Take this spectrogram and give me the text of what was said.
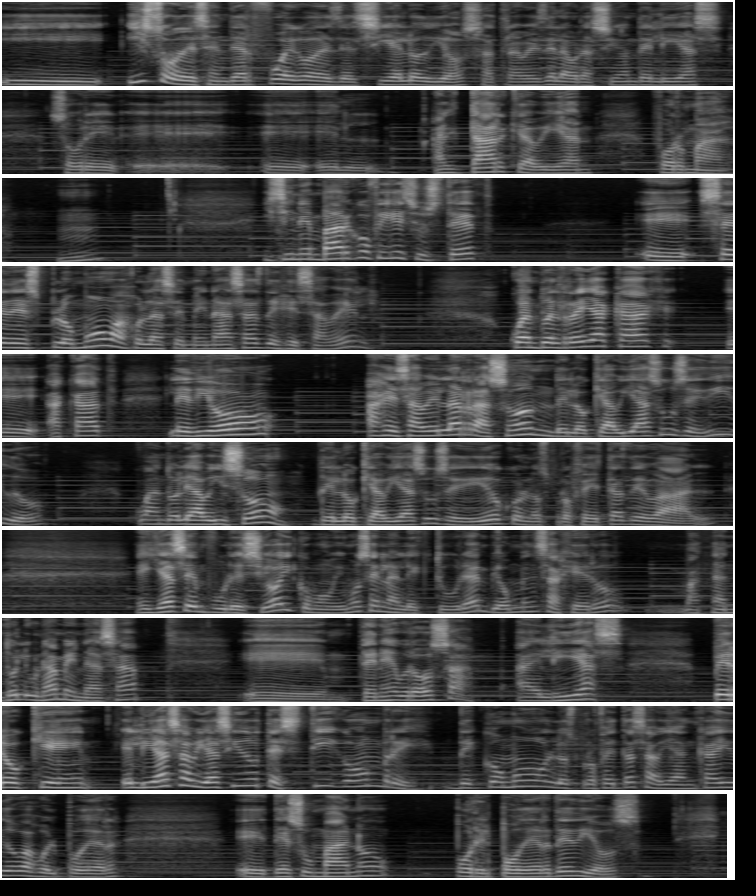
y hizo descender fuego desde el cielo Dios a través de la oración de Elías sobre eh, eh, el altar que habían formado. Y sin embargo, fíjese usted, eh, se desplomó bajo las amenazas de Jezabel. Cuando el rey Acad, le dio a Jezabel la razón de lo que había sucedido, cuando le avisó de lo que había sucedido con los profetas de Baal, ella se enfureció y como vimos en la lectura envió un mensajero mandándole una amenaza eh, tenebrosa a Elías, pero que Elías había sido testigo, hombre, de cómo los profetas habían caído bajo el poder eh, de su mano por el poder de Dios.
